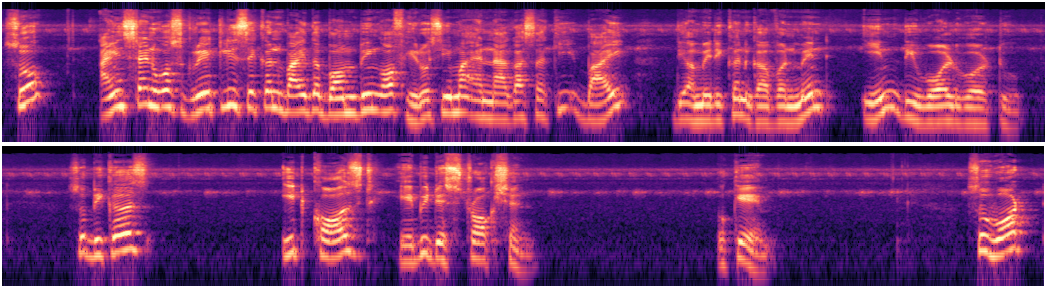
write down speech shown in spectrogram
So Einstein was greatly shaken by the bombing of Hiroshima and Nagasaki by the American government in the World War II so because it caused heavy destruction. Okay. So what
